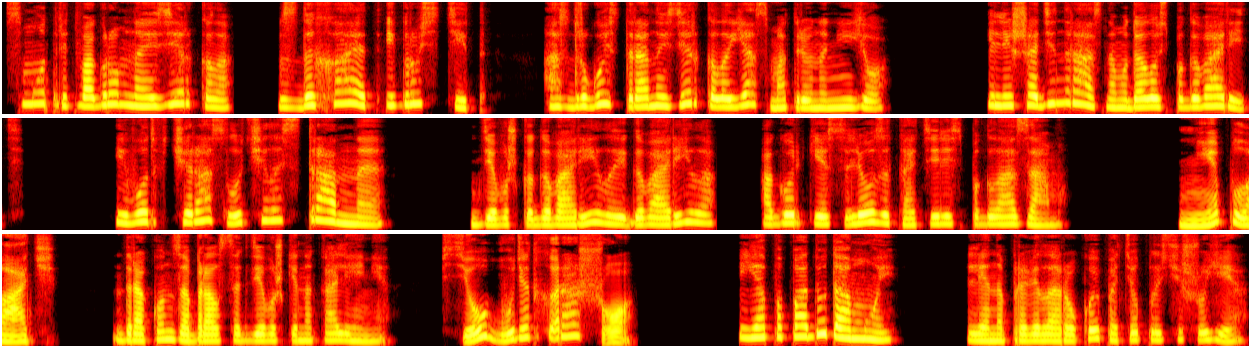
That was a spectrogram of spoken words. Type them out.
смотрит в огромное зеркало, вздыхает и грустит, а с другой стороны зеркала я смотрю на нее. И лишь один раз нам удалось поговорить. И вот вчера случилось странное. Девушка говорила и говорила, а горькие слезы катились по глазам. «Не плачь!» Дракон забрался к девушке на колени. Все будет хорошо». «Я попаду домой?» Лена провела рукой по теплой чешуе.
